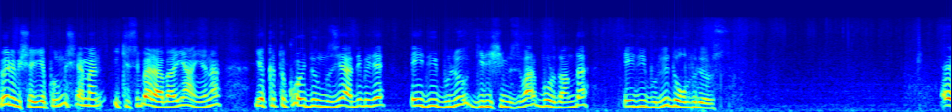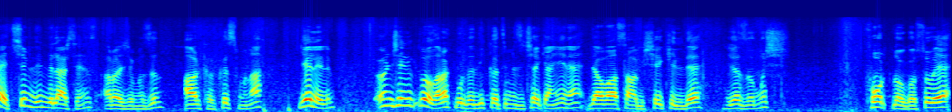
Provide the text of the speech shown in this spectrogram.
böyle bir şey yapılmış. Hemen ikisi beraber yan yana yakıtı koyduğumuz yerde bir de AdBlue girişimiz var. Buradan da AdBlue'yu dolduruyoruz. Evet şimdi dilerseniz aracımızın arka kısmına gelelim. Öncelikli olarak burada dikkatimizi çeken yine devasa bir şekilde yazılmış Ford logosu ve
